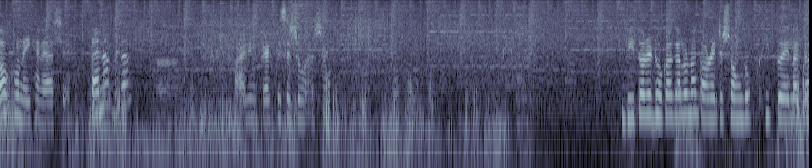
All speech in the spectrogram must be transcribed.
তখন এইখানে আসে। তাই না বিধান? ফায়ারিং প্র্যাকটিসের সময় আসে। ভিতরে ঢোকা গেল না কারণ এটা সংরক্ষিত এলাকা।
